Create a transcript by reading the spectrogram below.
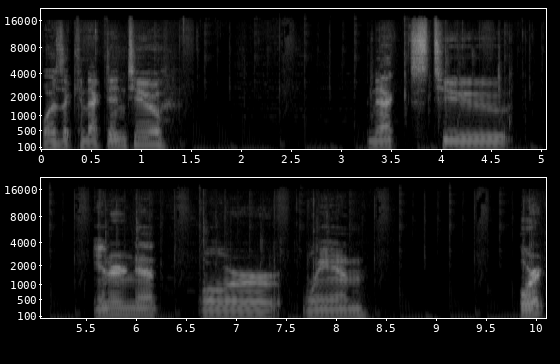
what does it connect into? Connects to internet or WAN port.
